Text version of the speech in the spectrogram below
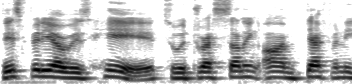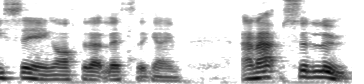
This video is here to address something I'm definitely seeing after that Leicester game. An absolute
